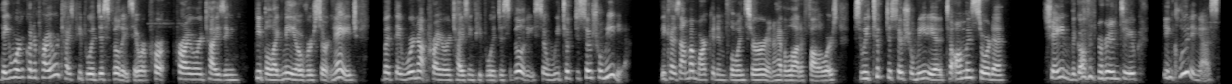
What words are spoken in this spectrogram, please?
they weren't going to prioritize people with disabilities. They were pr- prioritizing people like me over a certain age, but they were not prioritizing people with disabilities. So we took to social media because I'm a market influencer and I have a lot of followers. So we took to social media to almost sort of shame the governor into including us.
